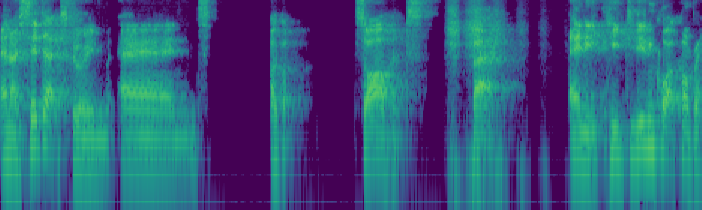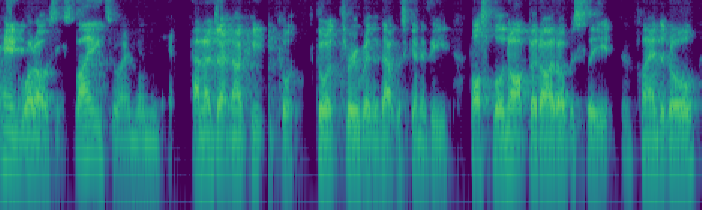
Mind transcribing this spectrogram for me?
And I said that to him, and I got silence back. And he, he didn't quite comprehend what I was explaining to him. And, and I don't know if he thought, thought through whether that was going to be possible or not, but I'd obviously planned it all.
